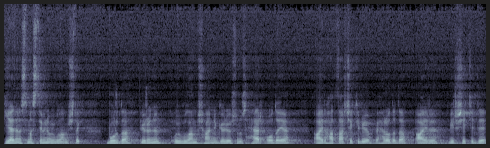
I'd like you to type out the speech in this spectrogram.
yerden ısıtma sistemini uygulamıştık. Burada ürünün uygulanmış halini görüyorsunuz. Her odaya ayrı hatlar çekiliyor ve her odada ayrı bir şekilde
